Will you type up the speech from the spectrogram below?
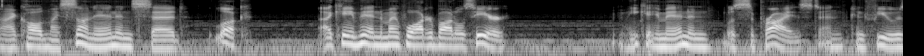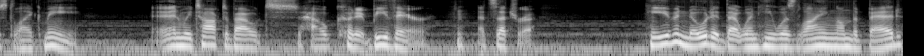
I called my son in and said, Look, I came in and my water bottle's here. He came in and was surprised and confused like me. And we talked about how could it be there, etc. He even noted that when he was lying on the bed,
